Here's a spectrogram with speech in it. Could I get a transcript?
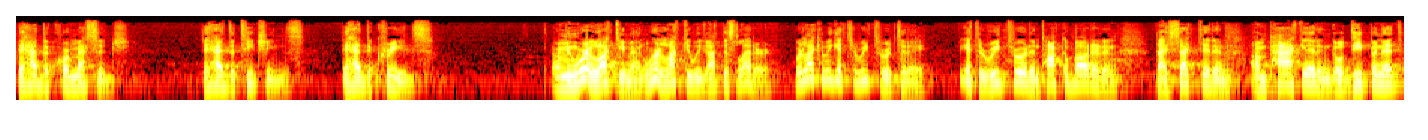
They had the core message, they had the teachings, they had the creeds. I mean, we're lucky, man. We're lucky we got this letter. We're lucky we get to read through it today. We get to read through it and talk about it and dissect it and unpack it and go deep in it.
